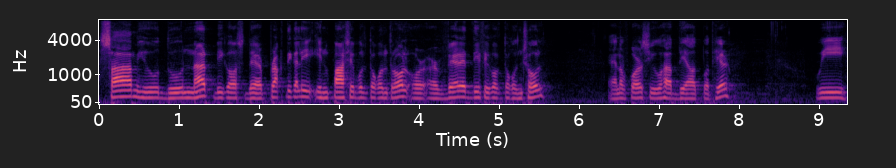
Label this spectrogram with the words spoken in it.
Some you do not because they're practically impossible to control or are very difficult to control. And of course, you have the output here. We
